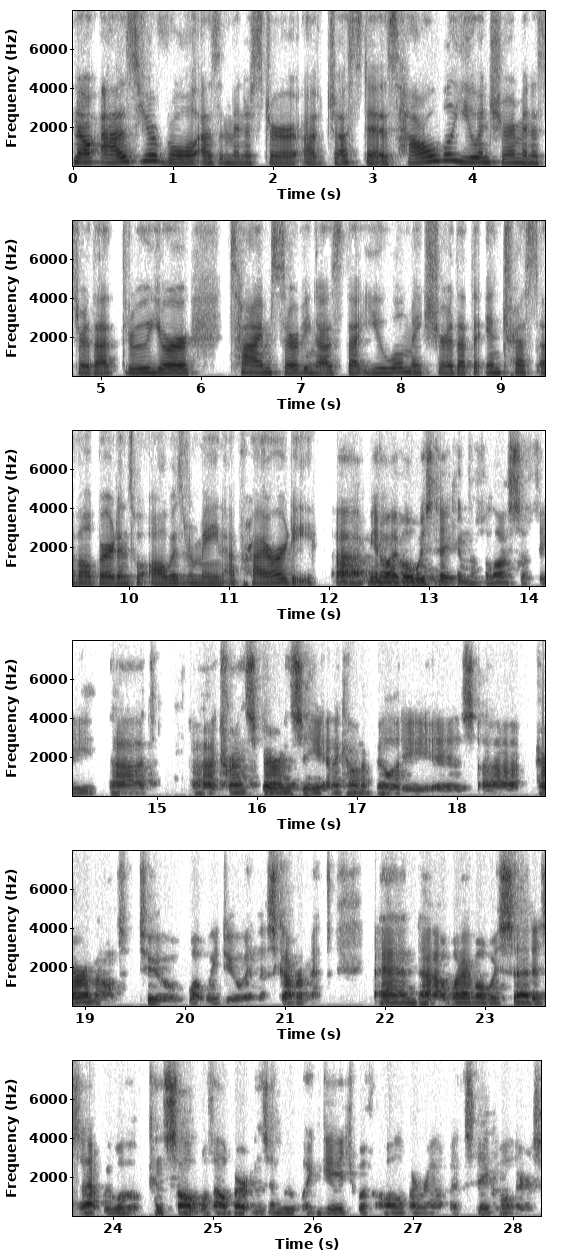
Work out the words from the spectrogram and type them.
Now, as your role as a Minister of Justice, how will you ensure, Minister, that through your time serving us, that you will make sure that the interest of Albertans will always remain a priority? Uh, you know, I've always taken the philosophy that transparency and accountability is uh, paramount to what we do in this government. And uh, what I've always said is that we will consult with Albertans and we will engage with all of our relevant stakeholders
